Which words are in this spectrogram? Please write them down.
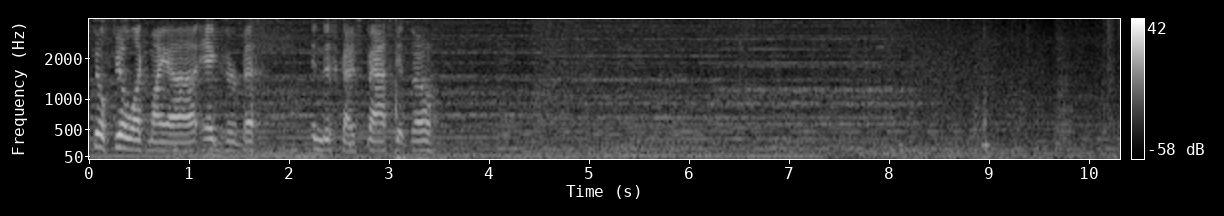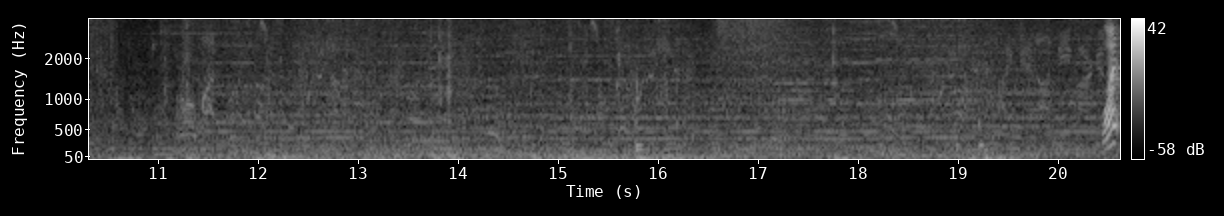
Still feel like my uh, eggs are best in this guy's basket, though. What?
